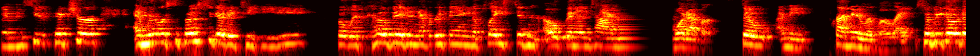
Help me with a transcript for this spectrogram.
swimsuit picture. And we were supposed to go to Tahiti, but with COVID and everything, the place didn't open in time, whatever. So, I mean, Crimea River, right? So we go to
